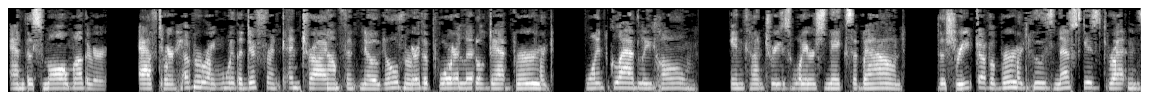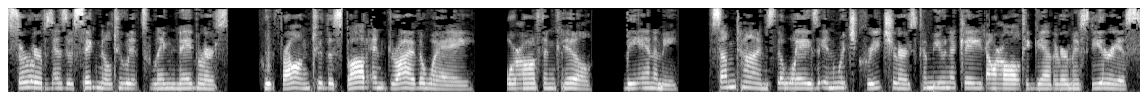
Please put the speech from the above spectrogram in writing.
and the small mother, after hovering with a different and triumphant note over the poor little dead bird, went gladly home. In countries where snakes abound, the shriek of a bird whose nest is threatened serves as a signal to its winged neighbors, who throng to the spot and drive away, or often kill, the enemy. Sometimes the ways in which creatures communicate are altogether mysterious.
